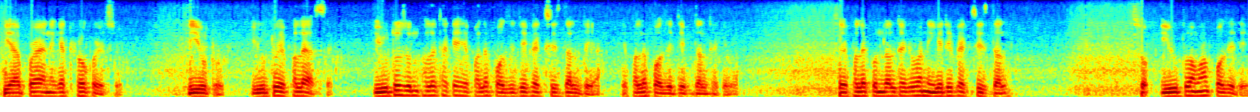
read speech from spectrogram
ইয়াৰ পৰা এনেকৈ থ্ৰ' কৰিছোঁ। ইউটো ইউটো এইফালে আছে। ইউটো যোনফালে থাকে সেইফালে পজিটিভ এক্সিছডাল দিয়া। এইফালে পজিটিভডাল থাকিব। চ' এইফালে কোনডাল থাকিব? নিগেটিভ এক্সিছডাল চ' ইউটো আমাৰ পজিটিভ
